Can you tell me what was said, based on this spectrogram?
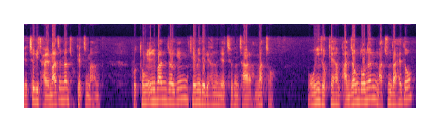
예측이 잘 맞으면 좋겠지만 보통 일반적인 개미들이 하는 예측은 잘 안 맞죠. 운이 좋게 한 반 정도는 맞춘다 해도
